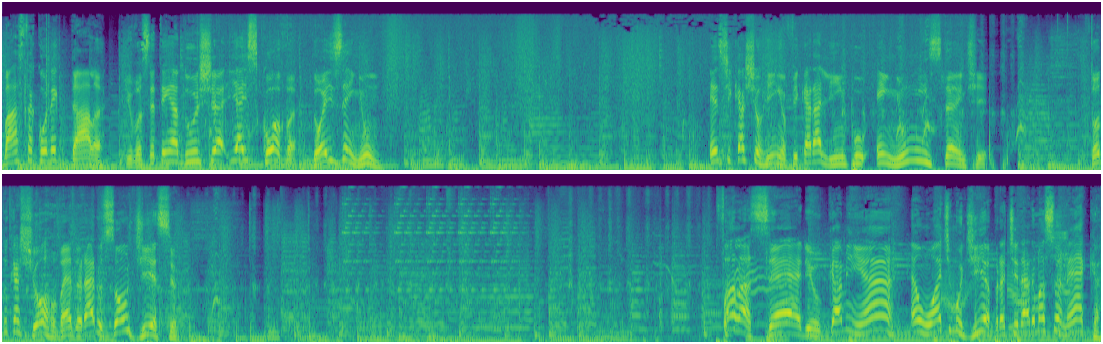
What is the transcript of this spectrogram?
Basta conectá-la e você tem a ducha e a escova, dois em um. Este cachorrinho ficará limpo em um instante. Todo cachorro vai adorar o som disso. Fala sério, caminhar é um ótimo dia para tirar uma soneca.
